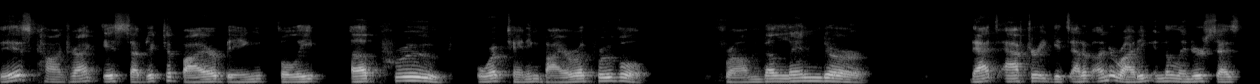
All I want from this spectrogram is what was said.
This contract is subject to buyer being fully approved or obtaining buyer approval from the lender. That's after it gets out of underwriting and the lender says,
